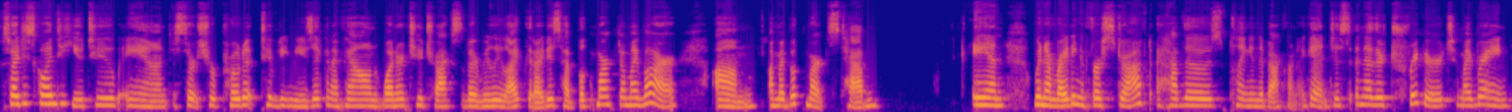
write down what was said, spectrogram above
So I just go into YouTube and search for productivity music, and I found one or two tracks that I really like that I just have bookmarked on my bar, um, on my bookmarks tab. And when I'm writing a first draft, I have those playing in the background. Again, just another trigger to my brain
